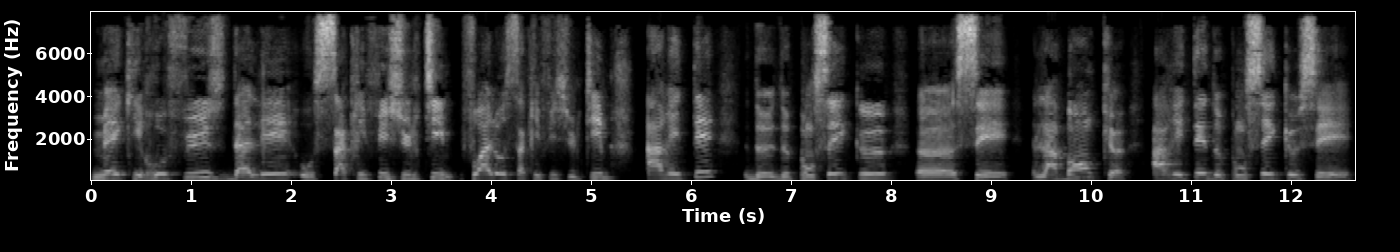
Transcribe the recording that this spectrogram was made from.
mais qui refusent d'aller au sacrifice ultime. Il faut aller au sacrifice ultime. Arrêtez de, de penser que euh, c'est la banque. Arrêtez de penser que c'est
